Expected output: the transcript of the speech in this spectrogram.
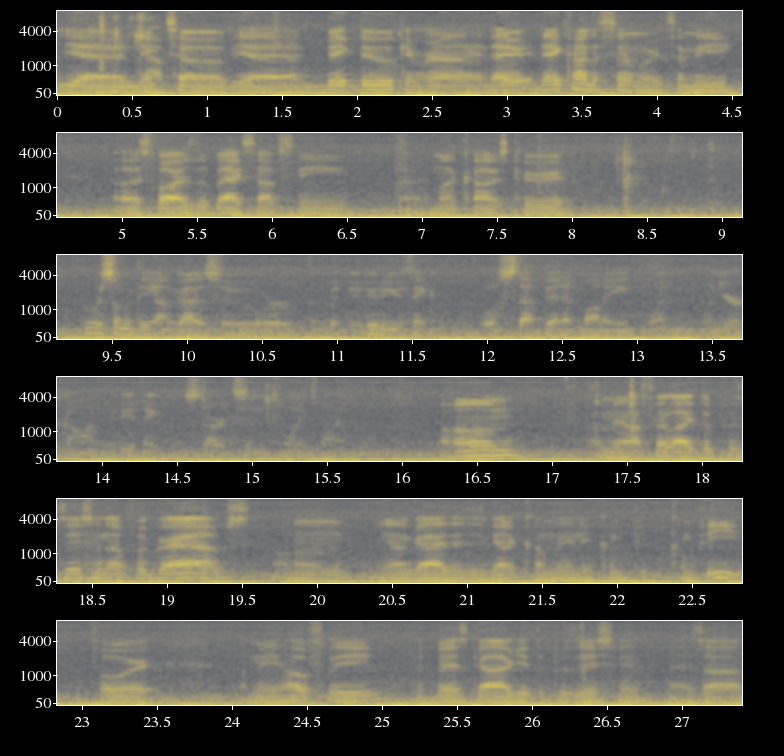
Yeah, Nick Nick Chubb. Chubb. Yeah, Chubb. big dude can run. They they kind of similar to me uh, as far as the backs I've seen uh, in my college career. Who are some of the young guys who were? Who do you think will step in at money when, when you're gone? Who do you think starts in 2020? Um, I mean, I feel like the position up for grabs. Um, young guys that just got to come in and comp- compete for it. I mean, hopefully the best guy get the position as I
